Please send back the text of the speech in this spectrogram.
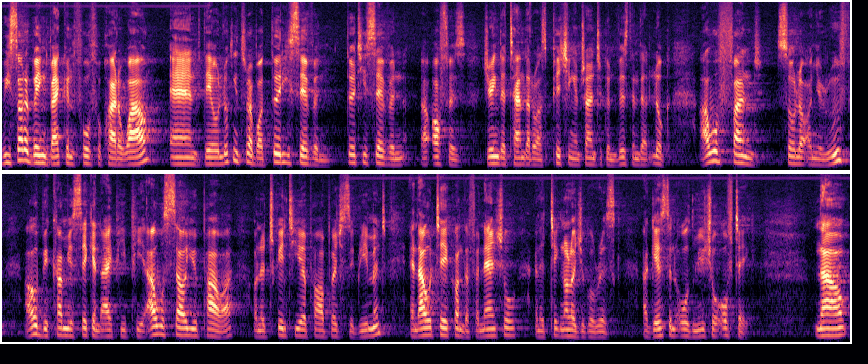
we started going back and forth for quite a while, and they were looking through about 37, 37 uh, offers during the time that I was pitching and trying to convince them that, look, I will fund solar on your roof. I will become your second IPP. I will sell you power on a 20 year power purchase agreement, and I will take on the financial and the technological risk against an old mutual offtake. Now,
